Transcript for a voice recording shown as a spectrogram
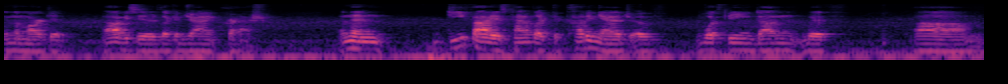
in the market. Obviously, there's like a giant crash, and then DeFi is kind of like the cutting edge of what's being done with um,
